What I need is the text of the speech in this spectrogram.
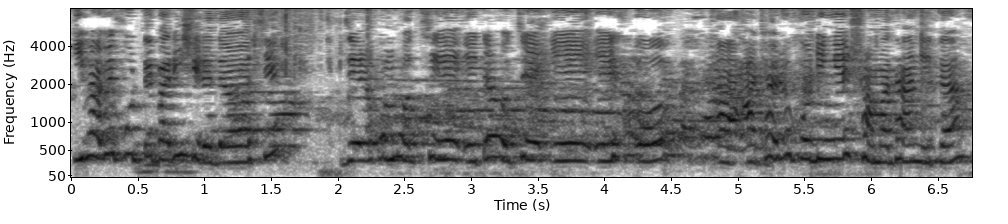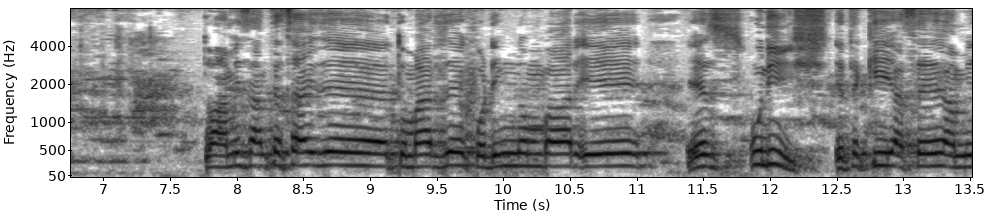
কীভাবে করতে পারি সেটা দেওয়া আছে। যেরকম হচ্ছে এটা হচ্ছে এ এস ও আঠারো কোডিংয়ের সমাধান এটা। তো আমি জানতে চাই যে তোমার যে কোডিং নম্বর এ এস উনিশ এতে কি আছে? আমি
